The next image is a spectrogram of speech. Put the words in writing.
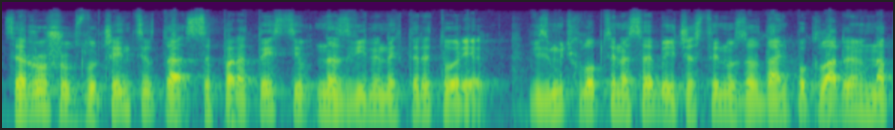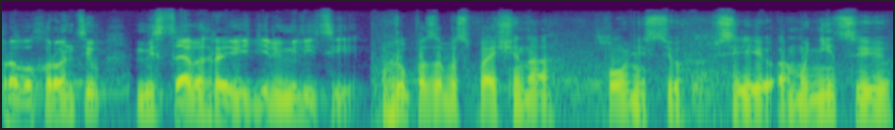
це розшук злочинців та сепаратистів на звільнених територіях. Візьмуть хлопці на себе і частину завдань, покладених на правоохоронців місцевих райвідділів міліції. Група забезпечена повністю всією амуніцією,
